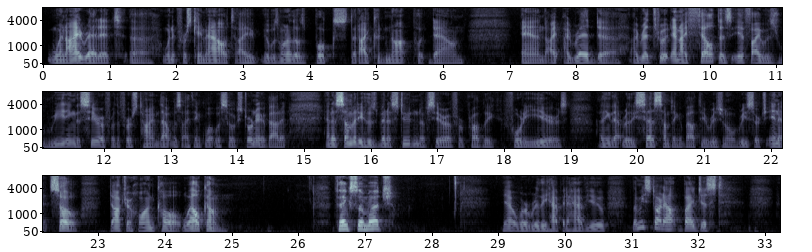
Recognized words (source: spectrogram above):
when I read it uh, when it first came out, I it was one of those books that I could not put down, and I, I read uh, I read through it, and I felt as if I was reading the Sirah for the first time. That was, I think, what was so extraordinary about it. And as somebody who's been a student of Sirah for probably 40 years, I think that really says something about the original research in it. So, Dr. Juan Cole, welcome. Thanks so much. Yeah, we're really happy to have you. Let me start out by just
